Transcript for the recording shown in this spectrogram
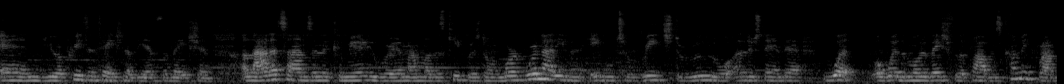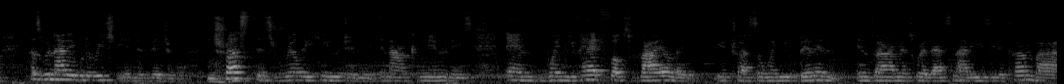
and your presentation of the information. A lot of times in the community where in my mother's keepers doing work, we're not even able to reach the root or understand that what or where the motivation for the problem is coming from, because we're not able to reach the individual. Mhm. Trust is really huge in the, in our communities, and when you've had folks violate your trust, or when you've been in environments where that's not easy to come by,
